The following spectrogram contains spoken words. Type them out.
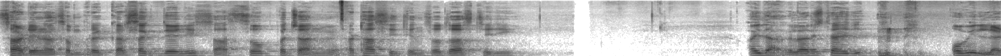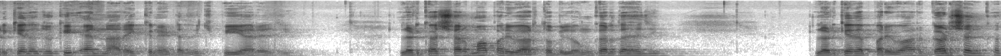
ਸਾਡੇ ਨਾਲ ਸੰਪਰਕ ਕਰ ਸਕਦੇ ਹੋ ਜੀ 795 88310 ਤੇ ਜੀ। ਅੱਜ ਦਾ ਅਗਲਾ ਰਿਸ਼ਤਾ ਹੈ ਜੀ, ਉਹ ਵੀ ਲੜਕੇ ਦਾ ਜੋ ਕਿ ਐਨ ਆਰ ਆਈ ਕੈਨੇਡਾ ਦੇ ਵਿੱਚ ਪੀ ਆਰ ਹੈ ਜੀ। ਲੜਕਾ ਸ਼ਰਮਾ ਪਰਿਵਾਰ ਤੋਂ ਬਿਲੋਂਗ ਕਰਦਾ ਹੈ ਜੀ। ਲੜਕੇ ਦਾ ਪਰਿਵਾਰ ਗੜਸ਼ੰਕਰ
